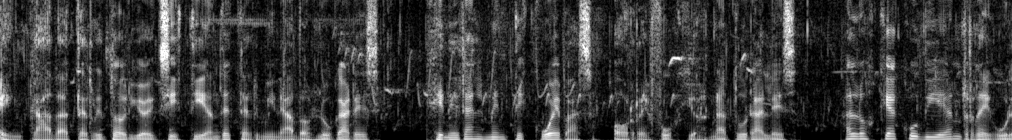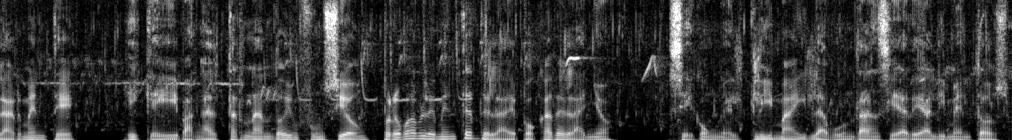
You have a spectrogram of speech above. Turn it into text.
En cada territorio existían determinados lugares generalmente cuevas o refugios naturales a los que acudían regularmente y que iban alternando en función probablemente de la época del año, según el clima y la abundancia de alimentos.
